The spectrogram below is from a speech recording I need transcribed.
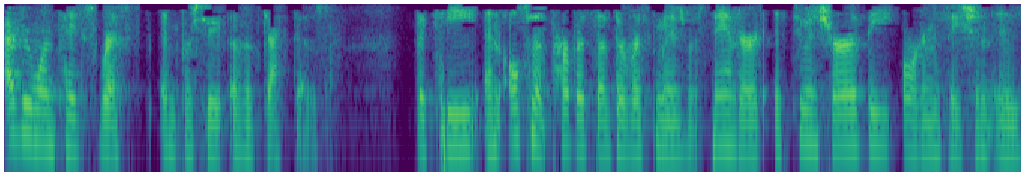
Everyone takes risks in pursuit of objectives. The key and ultimate purpose of the risk management standard is to ensure the organization is,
